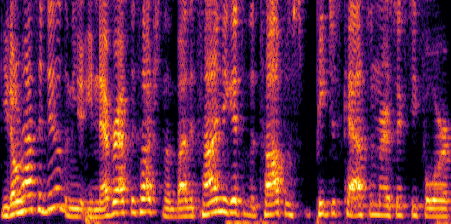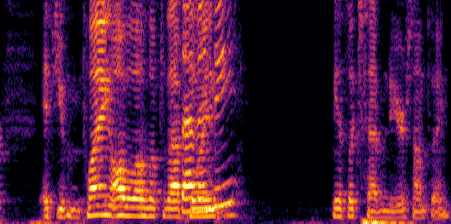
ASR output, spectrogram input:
you don't have to do them you, you never have to touch them by the time you get to the top of peach's castle in mario 64 if you've been playing all the levels up to that point Seventy. yeah, it's like 70 or something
